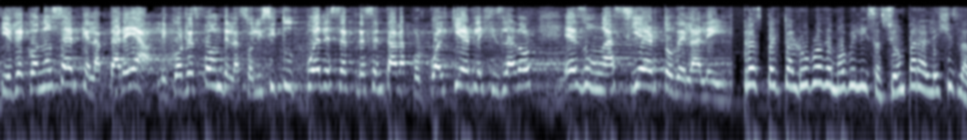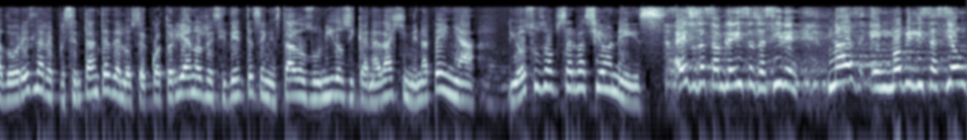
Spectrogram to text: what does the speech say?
Y reconocer que la tarea le corresponde, la solicitud puede ser presentada por cualquier legislador, es un acierto de la ley. Respecto al rubro de movilización para legisladores, la representante de los ecuatorianos residentes en Estados Unidos y Canadá, Jimena Peña, dio sus observaciones. Esos asambleístas reciben más en movilización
